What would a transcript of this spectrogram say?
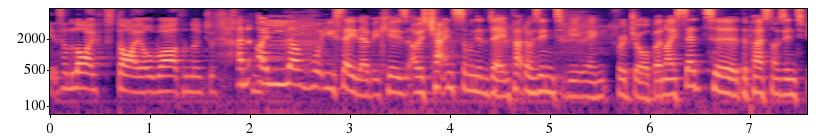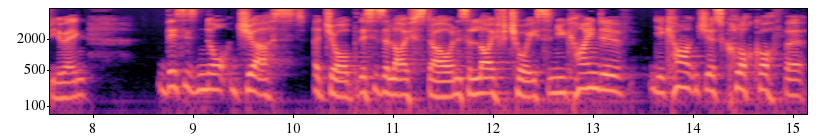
it's a lifestyle rather than just. And I love what you say there because I was chatting to someone the other day. In fact, I was interviewing for a job, and I said to the person I was interviewing, "This is not just a job. This is a lifestyle, and it's a life choice. And you kind of you can't just clock off at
